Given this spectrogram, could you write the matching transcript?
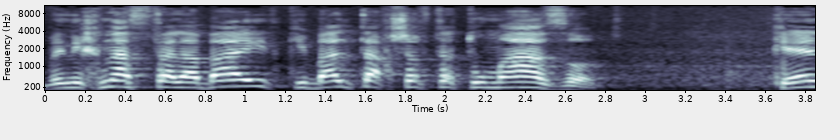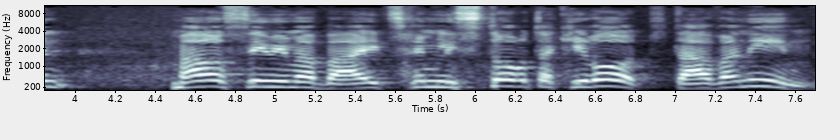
ונכנסת לבית, קיבלת עכשיו את הטומאה הזאת, כן? מה עושים עם הבית? צריכים לסתור את הקירות, את האבנים.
